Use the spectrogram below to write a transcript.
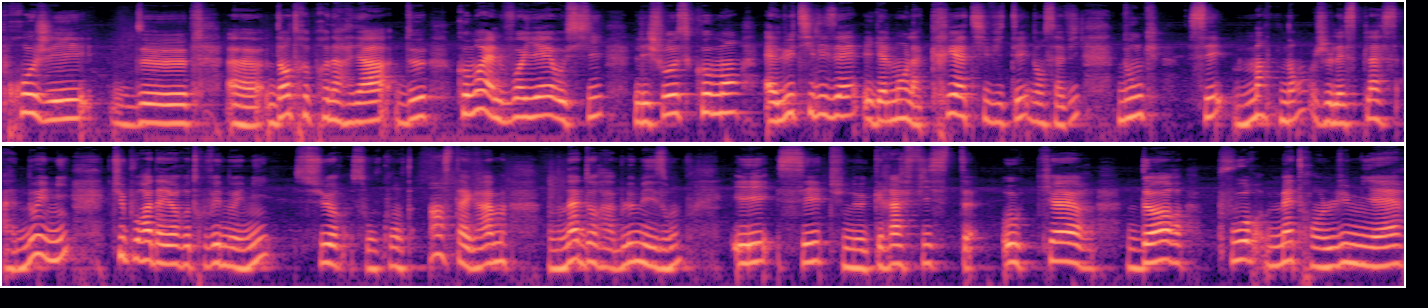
projet, de, euh, d'entrepreneuriat, de comment elle voyait aussi les choses, comment elle utilisait également la créativité dans sa vie. Donc, c'est maintenant, je laisse place à Noémie. Tu pourras d'ailleurs retrouver Noémie sur son compte Instagram, mon adorable maison. Et c'est une graphiste au cœur d'or pour mettre en lumière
